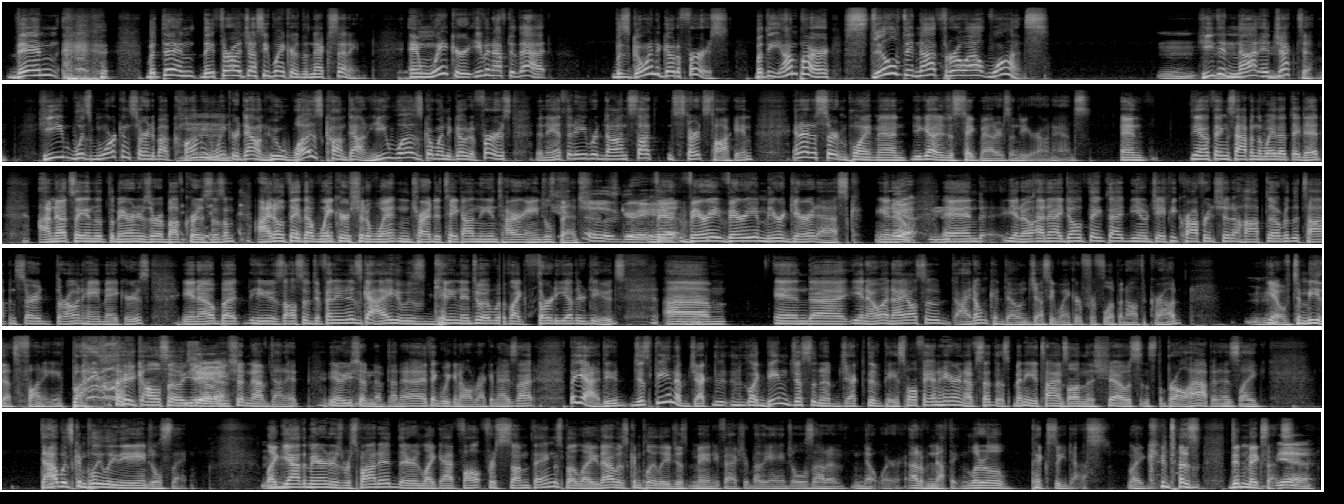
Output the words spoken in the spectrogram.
Then, but then they throw at Jesse Winker the next inning. And Winker, even after that, was going to go to first, but the umpire still did not throw out Wantz. Mm, he did mm, not mm. eject mm. him. He was more concerned about calming mm. Winker down, who was calmed down. He was going to go to first. Then Anthony Rendon start, starts talking. And at a certain point, man, you got to just take matters into your own hands. And you know things happen the way that they did. I'm not saying that the Mariners are above criticism. I don't think that Winker should have went and tried to take on the entire Angels bench. It was great. Very, yeah. very, very Amir Garrett esque, you know. Yeah. Mm-hmm. And you know, and I don't think that you know J.P. Crawford should have hopped over the top and started throwing haymakers, you know. But he was also defending his guy who was getting into it with like 30 other dudes. Mm-hmm. Um, and uh, you know, and I also I don't condone Jesse Winker for flipping off the crowd. Mm-hmm. You know, to me that's funny, but like also, you yeah. know, you shouldn't have done it. You know, you shouldn't mm-hmm. have done it. I think we can all recognize that. But yeah, dude, just being objective, like being just an objective baseball fan here, and I've said this many times on this show since the brawl happened, is like that was completely the Angels thing. Like, mm-hmm. yeah, the Mariners responded. They're like at fault for some things, but like that was completely just manufactured by the Angels out of nowhere, out of nothing. Literal pixie dust. Like it does didn't make sense. Yeah.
